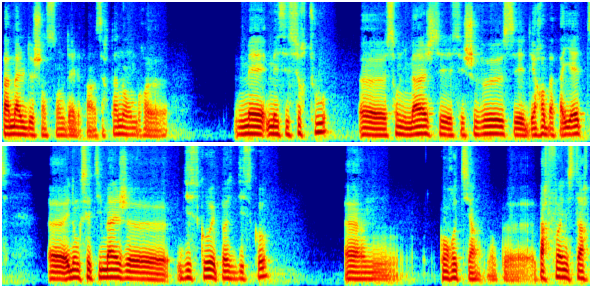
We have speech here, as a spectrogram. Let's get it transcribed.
pas mal de chansons d'elle, enfin un certain nombre. euh, mais c'est surtout euh, son image, ses, ses cheveux, des robes à paillettes. Euh, et donc cette image euh, disco et post-disco qu'on retient. Donc parfois une star,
